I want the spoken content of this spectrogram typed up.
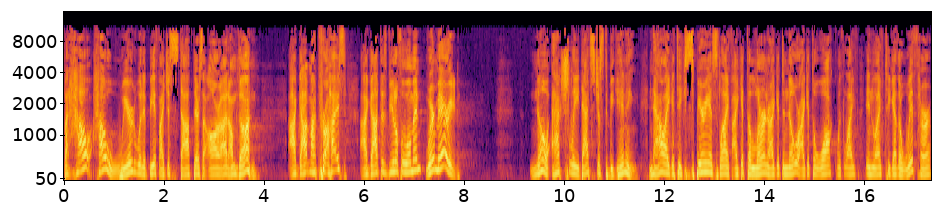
but how, how weird would it be if I just stopped there and said, all right, I'm done. I got my prize. I got this beautiful woman. We're married. No, actually, that's just the beginning. Now I get to experience life. I get to learn her. I get to know her. I get to walk with life in life together with her.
